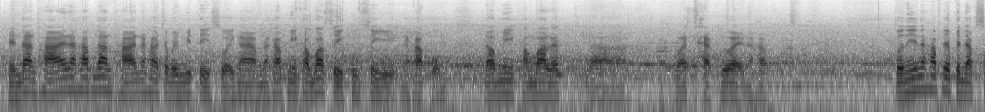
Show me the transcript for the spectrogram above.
เห็นด้านท้ายนะครับ ด้านท้ายนะครับจะเป็นมิติสวยงามนะครับ มีคำว่า4คูณ4นะครับผมแล้วมีคำว่าและวท์แท็กด้วยนะครับ ตัวนี้นะครับจะเป็นอักษ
